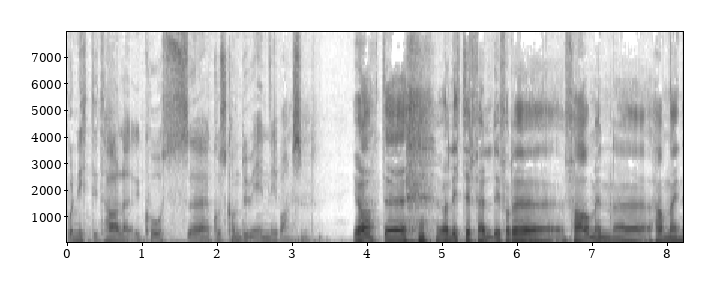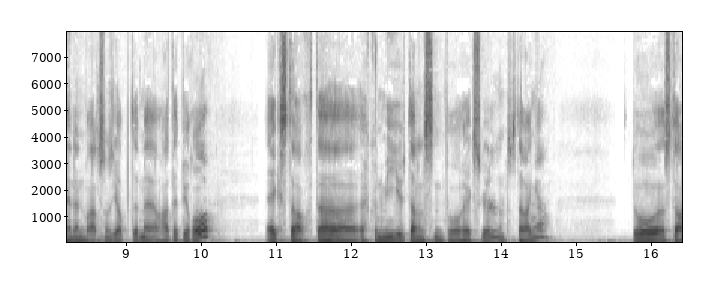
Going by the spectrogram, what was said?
på 90-tallet. Hvordan, eh, hvordan kom du inn i bransjen? Ja, det var litt tilfeldig, for det, far min uh, havna inn i den bransjen som jobbet med og hadde et byrå. Jeg starta økonomiutdannelsen på Høgskolen Stavanger. Da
